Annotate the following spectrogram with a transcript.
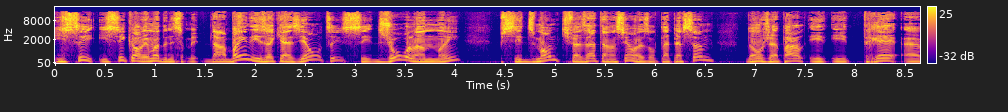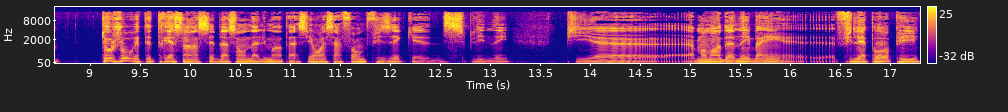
il sait, il carrément donner ça. Mais dans bien des occasions, c'est du jour au lendemain, puis c'est du monde qui faisait attention à eux autres. La personne dont je parle est, très, euh, toujours été très sensible à son alimentation, à sa forme physique, euh, disciplinée. Puis euh, à un moment donné, ben, filait pas, puis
